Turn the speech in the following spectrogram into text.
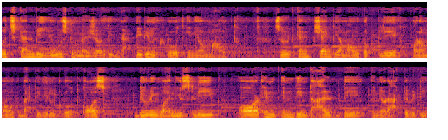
which can be used to measure the bacterial growth in your mouth. So it can check the amount of plaque or amount of bacterial growth caused during while you sleep or in, in the entire day in your activity.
